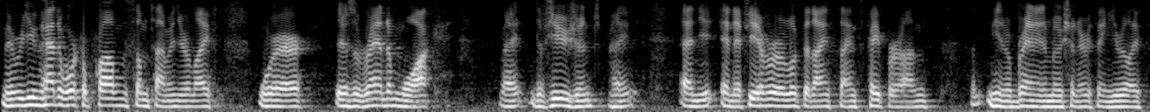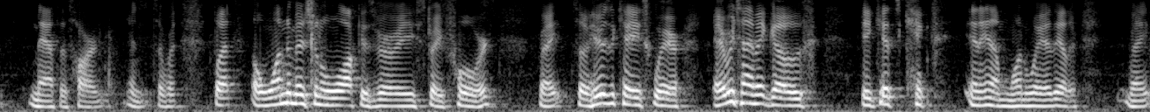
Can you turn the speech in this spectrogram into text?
Remember, you had to work a problem sometime in your life where there's a random walk, right? Diffusion, right? And, you, and if you ever looked at Einstein's paper on, you know, Brownian motion and everything, you realize math is hard and so forth. But a one-dimensional walk is very straightforward, right? So here's a case where every time it goes, it gets kicked in one way or the other, right?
